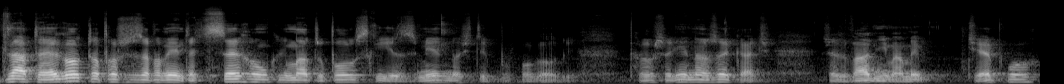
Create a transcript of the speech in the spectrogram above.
Dlatego to proszę zapamiętać, cechą klimatu Polski jest zmienność typów pogody. Proszę nie narzekać, że dwa dni mamy ciepło,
